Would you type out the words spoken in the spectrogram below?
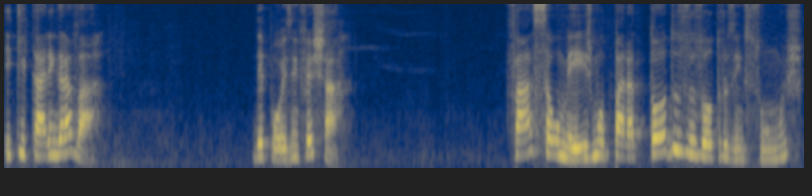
e clicar em gravar. Depois em fechar. Faça o mesmo para todos os outros insumos,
